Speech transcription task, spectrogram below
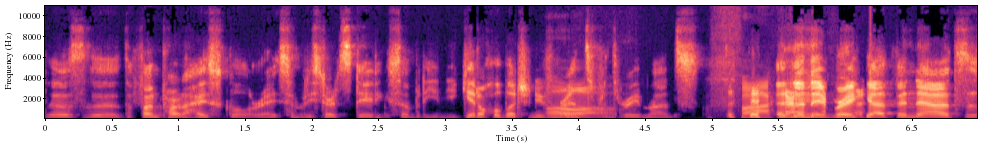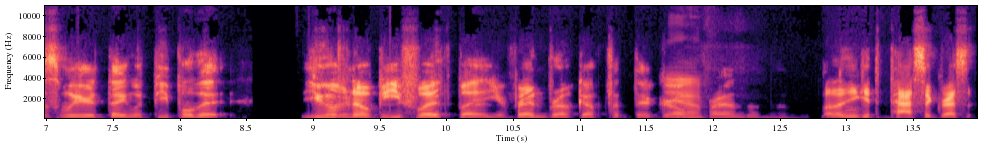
That was the, the fun part of high school, right? Somebody starts dating somebody and you get a whole bunch of new friends Oh. for three months. Fuck. And then they break up and now it's this weird thing with people that you have no beef with, but your friend broke up with their Yeah. girlfriend and then Well, then you get to passive aggressive,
